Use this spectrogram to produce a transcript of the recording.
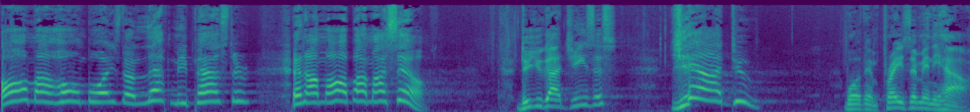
All my homeboys done left me, Pastor, and I'm all by myself. Do you got Jesus? Yeah, I do. Well, then praise him anyhow.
